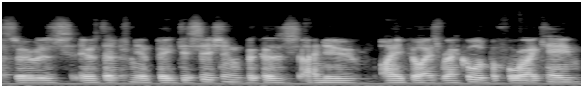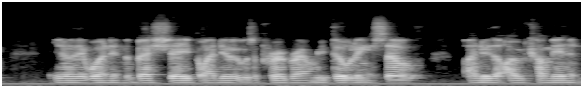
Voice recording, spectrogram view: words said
so it was it was definitely a big decision because I knew IUPUI's record before I came. You know, they weren't in the best shape. I knew it was a program rebuilding itself. I knew that I would come in and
